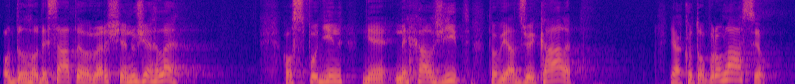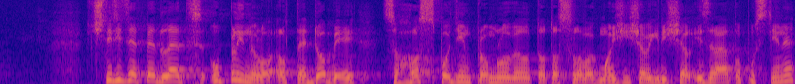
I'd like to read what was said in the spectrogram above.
od toho desátého verše, nuže hle, hospodin mě nechal žít. To vyjadřuje Káleb. Jako to prohlásil. 45 let uplynulo od té doby, co hospodin promluvil toto slovo k Mojžíšovi, když šel Izrael po pustině.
